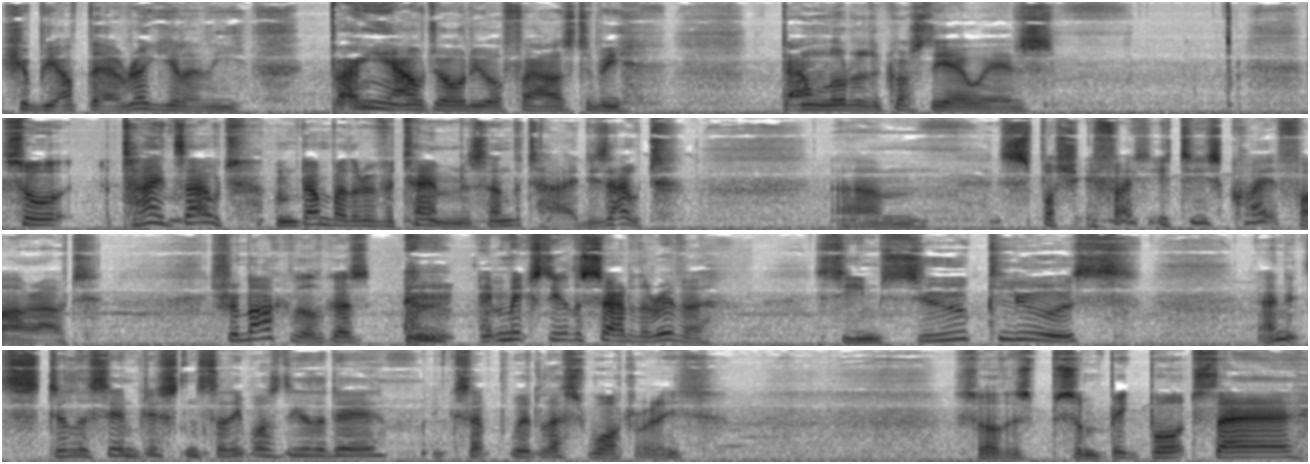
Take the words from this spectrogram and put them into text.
should be out there regularly banging out audio files to be downloaded across the airwaves. So, tide's out. I'm down by the River Thames and the tide is out. Um, splush. In fact, it is quite far out. It's remarkable because it makes the other side of the river seem so close, and it's still the same distance that it was the other day, except with less water in it. So there's some big boats there.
